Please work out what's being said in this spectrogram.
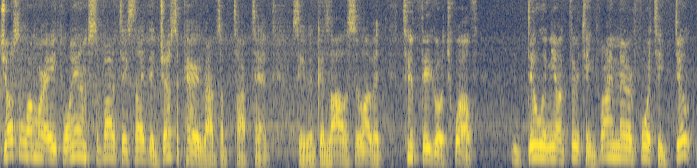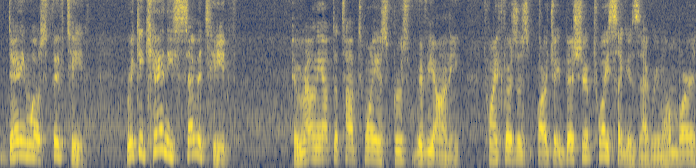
Joseph Lumber eighth. William Cervantes ninth. And Justin Perry rounds up top ten. Steven Gonzalez eleventh. Tim Figo twelfth. Dylan Young 13th. Ryan Merritt 14th. Dil Danny Wells 15th. Ricky Kennedy 17th. And rounding out the top 20 is Bruce Viviani. 21st is RJ Bishop. 22nd is Zachary Lombard.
